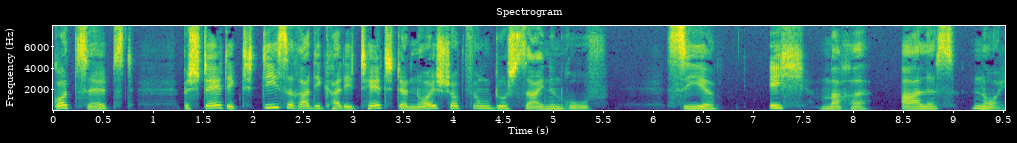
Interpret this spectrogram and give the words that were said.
Gott selbst bestätigt diese Radikalität der Neuschöpfung durch seinen Ruf. Siehe, ich mache alles neu.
